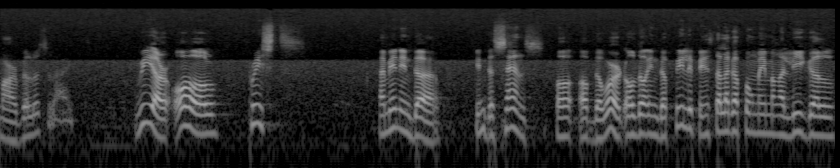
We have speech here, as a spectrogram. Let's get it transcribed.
marvelous light. We are all priests. I mean in the in the sense of, the word. Although in the Philippines talaga pong may mga legal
